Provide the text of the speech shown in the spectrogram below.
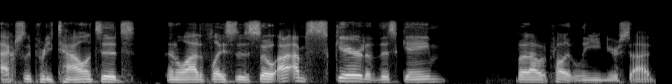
actually pretty talented. in a lot of places. So I, I'm scared of this game, but I would probably lean your side.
